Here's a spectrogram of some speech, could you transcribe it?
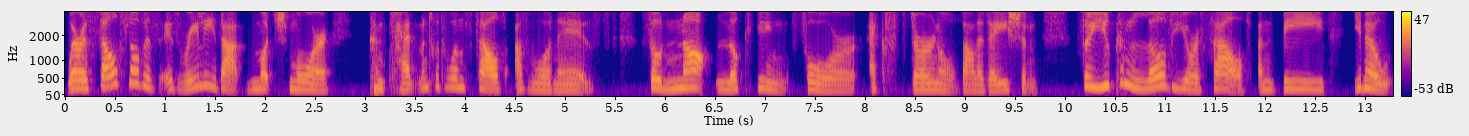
Whereas self-love is is really that much more contentment with oneself as one is. So, not looking for external validation. So, you can love yourself and be, you know,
